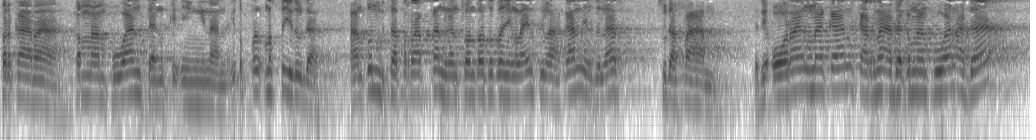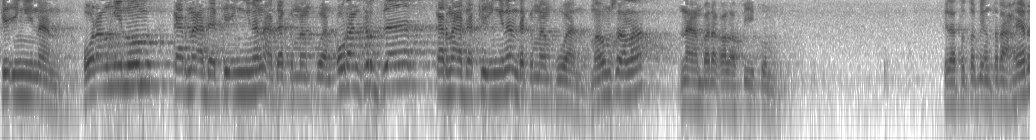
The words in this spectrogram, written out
perkara, kemampuan dan keinginan. Itu mesti itu dah. Antum bisa terapkan dengan contoh-contoh yang lain silahkan yang jelas sudah paham. Jadi orang makan karena ada kemampuan, ada keinginan. Orang minum karena ada keinginan, ada kemampuan. Orang kerja karena ada keinginan, ada kemampuan. Mau insyaallah? Nah, barakallahu fikum. Kita tutup yang terakhir,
